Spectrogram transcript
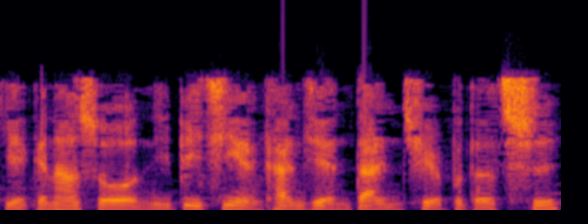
也跟他说，你必亲眼看见，但却不得吃。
